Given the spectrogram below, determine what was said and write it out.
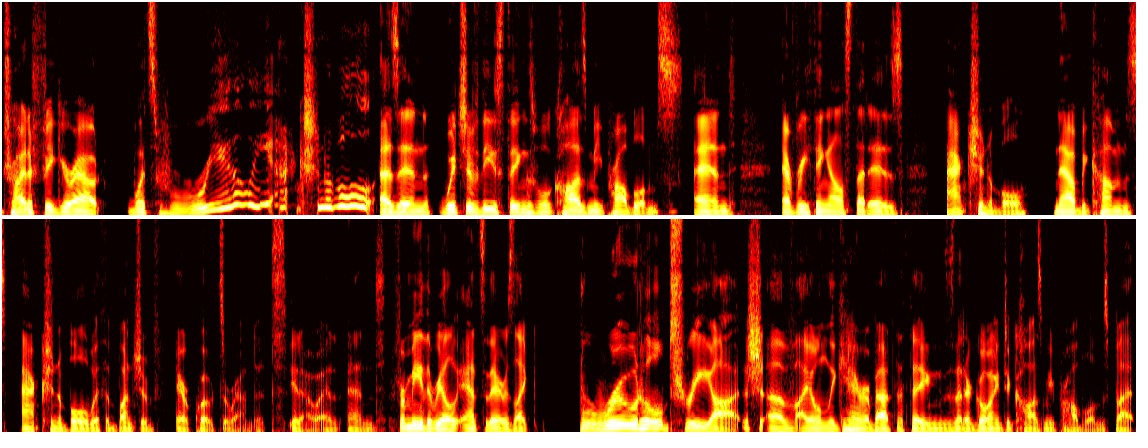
try to figure out what's really actionable, as in which of these things will cause me problems, and everything else that is actionable now becomes actionable with a bunch of air quotes around it, you know, and and for me the real answer there is like brutal triage of I only care about the things that are going to cause me problems, but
